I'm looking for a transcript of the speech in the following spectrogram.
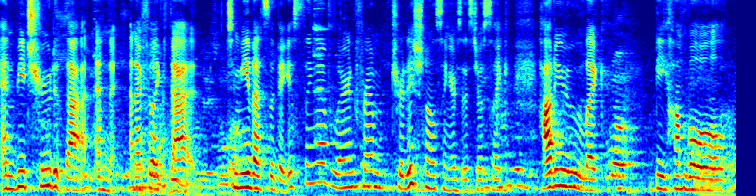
and be true to that? And and I feel like that to me that's the biggest thing I've learned from traditional singers is just like how do you like be humble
